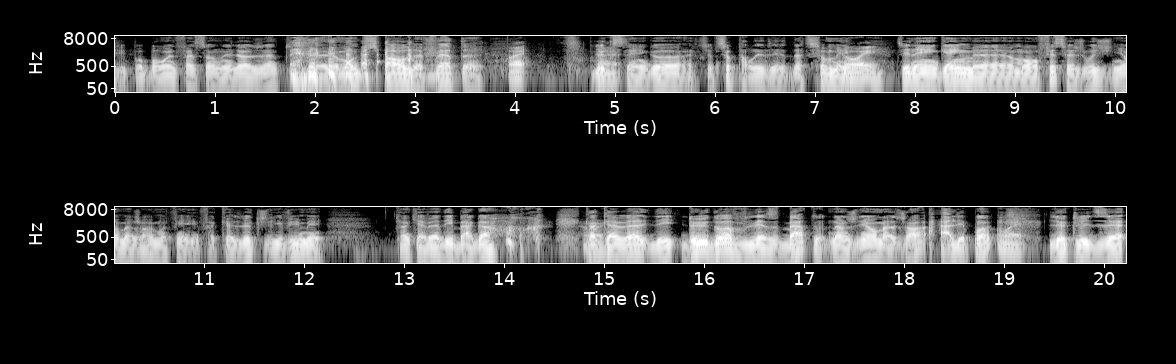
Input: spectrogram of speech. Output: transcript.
oui. pas besoin de faire son éloge, hein. Tout le, le monde du sport le fait. euh, ouais. Luc, Ouais. c'est un gars, j'aime ça parler de, de ça, mais, Ouais. tu sais, dans un game, euh, mon fils a joué junior majeur, moi, fait, fait que Luc, je l'ai vu, mais quand il y avait des bagarres, quand Ouais. il y avait des, deux gars voulaient se battre dans le junior majeur, à l'époque, Ouais. Luc lui disait,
